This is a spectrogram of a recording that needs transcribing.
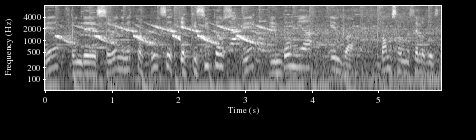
eh, donde se venden estos dulces exquisitos eh, en Doña Elba. Vamos a conocer los dulces.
